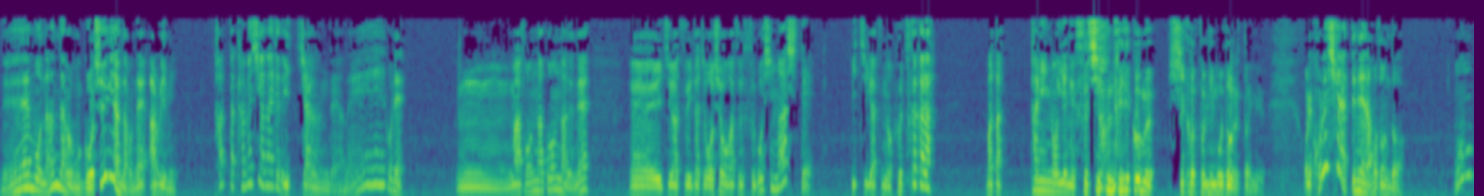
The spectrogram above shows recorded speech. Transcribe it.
ねえ、もうなんだろう、もうご祝儀なんだろうね、ある意味。勝った試しがないけど行っちゃうんだよね、これ。うーん、まあそんなこんなでね、えー、1月1日お正月過ごしまして、1月の2日から、また他人の家に寿司を投げ込む仕事に戻るという。俺これしかやってねえな、ほとんど。ほん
